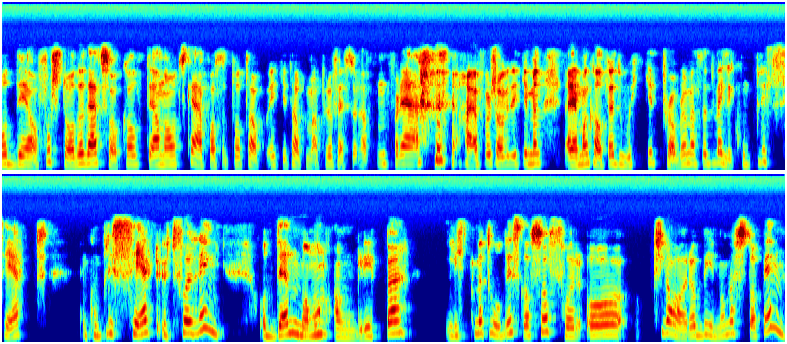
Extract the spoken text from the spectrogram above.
og det å forstå det, det er et såkalt ja Nå skal jeg passe på å ta, ikke ta på meg professorhatten, for det har jeg for så vidt ikke. Men det er det man kaller for et wicked problem. altså et veldig komplisert, En komplisert utfordring. Og den må man angripe litt metodisk også for å klare å begynne å nøste opp inn.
